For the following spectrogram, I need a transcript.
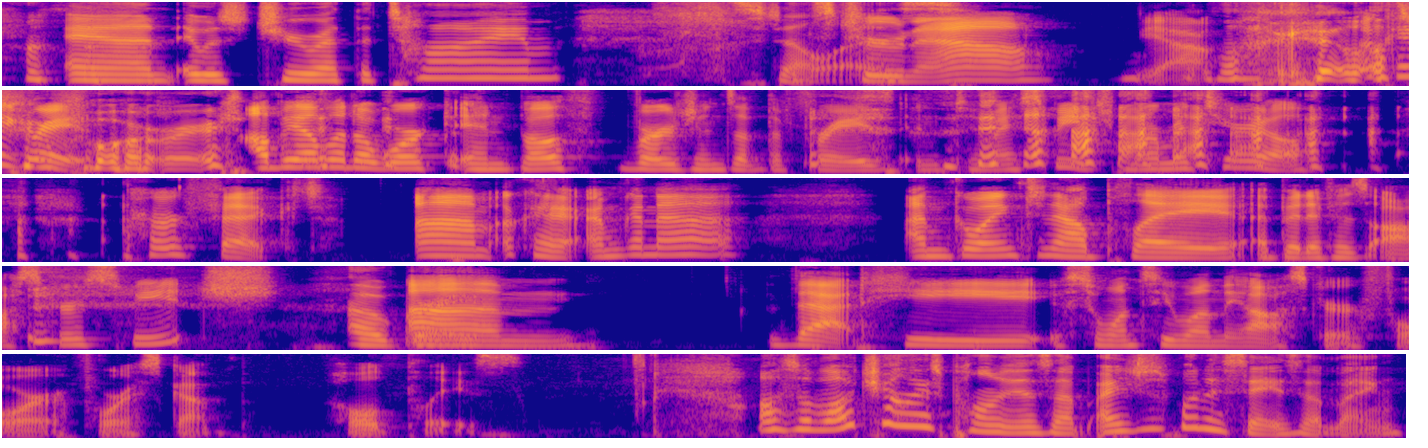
and it was true at the time. Still it's true now. Yeah. Okay, let's Okay, great. forward. I'll be able to work in both versions of the phrase into my speech. More material. Perfect. Um, okay, I'm gonna I'm going to now play a bit of his Oscar speech. Oh, great. Um that he so once he won the Oscar for Forrest Gump. Hold please. also, while Chandler's pulling this up, I just want to say something.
